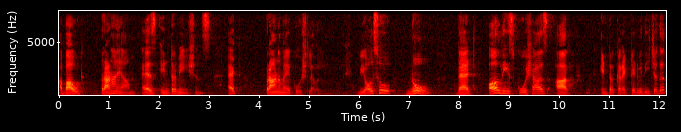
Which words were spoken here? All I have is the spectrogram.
about pranayam as interventions at pranamaya kosh level. We also know that all these koshas are interconnected with each other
